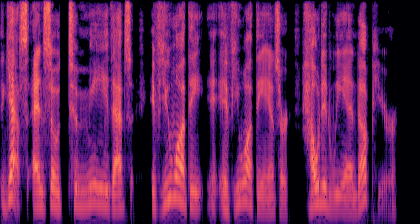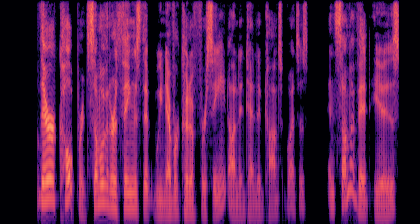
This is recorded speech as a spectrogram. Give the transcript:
yes, and so to me, that's if you want the if you want the answer, how did we end up here? there are culprits. Some of it are things that we never could have foreseen, unintended consequences. And some of it is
